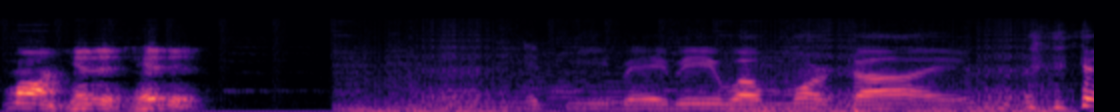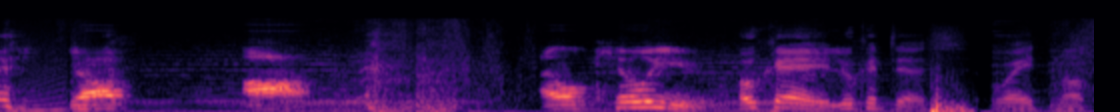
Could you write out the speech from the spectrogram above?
Come on, hit it, hit it. Hit me baby one more time. Yup. Ah. I'll kill you. okay, look at this. Wait, not...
